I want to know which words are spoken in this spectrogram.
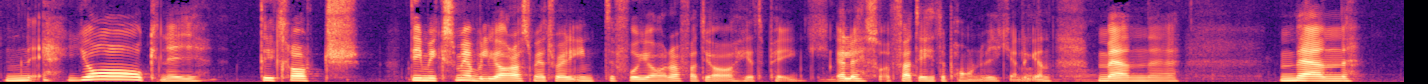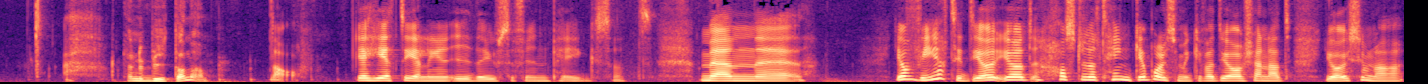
Nej, ja och nej. Det är klart, det är mycket som jag vill göra som jag tror jag inte får göra för att jag heter Peg. Eller för att jag heter Parnevik egentligen. Men, eh, men. Ah. Kan du byta namn? Ja, jag heter egentligen Ida Josefin Pegg. Så att, men eh, jag vet inte. Jag, jag, har slutat tänka på det så mycket för att jag känner att jag är så himla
